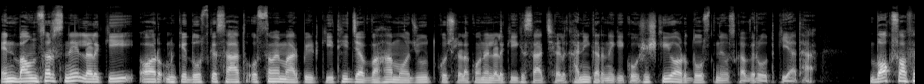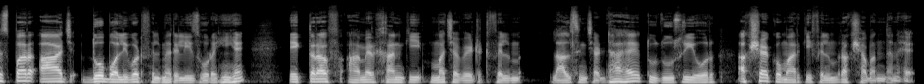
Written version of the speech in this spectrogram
इन बाउंसर्स ने लड़की और उनके दोस्त के साथ उस समय मारपीट की थी जब वहाँ मौजूद कुछ लड़कों ने लड़की के साथ छेड़खानी करने की कोशिश की और दोस्त ने उसका विरोध किया था। बॉक्स ऑफ़िस पर आज दो बॉलीवुड फ़िल्में रिलीज़ हो रही हैं। एक तरफ़ आमिर खान की much awaited film Laal Singh Chaddha है तो दूसरी ओर अक्षय कुमार की फ़िल्म रक्षाबंधन है।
